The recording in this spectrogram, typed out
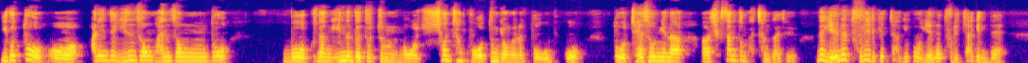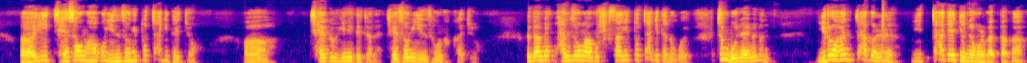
이것도 어 아니 이제 인성 관성도 뭐 그냥 있는데도 좀 뭐 시원찮고 어떤 경우에는 또 없고 또 재성이나 어, 식상도 마찬가지예요. 근데 얘네 둘이 이렇게 짝이고 얘네 둘이 짝인데 어, 이 재성하고 인성이 또 짝이 되죠. 어, 재극인이 되잖아요. 재성이 인성을 극하죠. 그 다음에 관성하고 식상이 또 짝이 되는 거예요. 즉 뭐냐면은 이러한 짝을 이 짝의 개념을 갖다가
